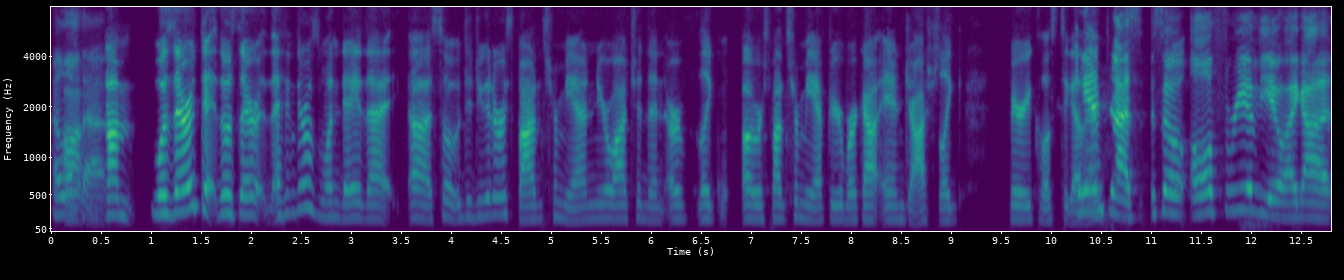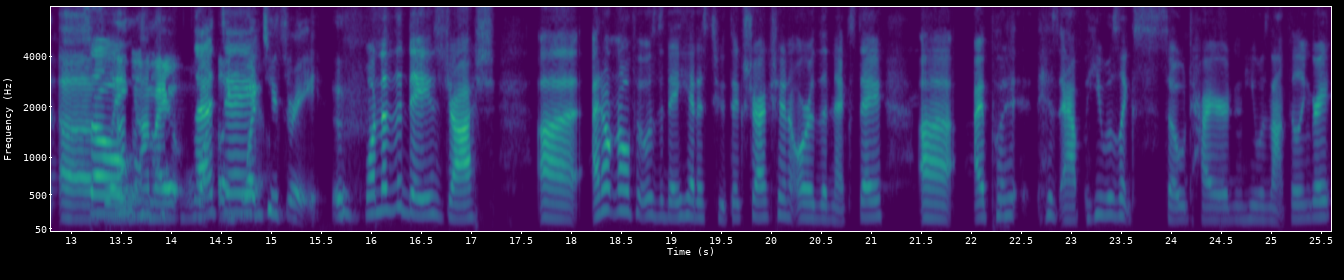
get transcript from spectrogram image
I love um, that. Um, was there a day? Was there? I think there was one day that. Uh, so did you get a response from me on your watch, and then, or like a response from me after your workout and Josh, like very close together? And Jess. So all three of you, I got uh So, bling on my that like, day- one, two, three. one of the days josh uh i don't know if it was the day he had his tooth extraction or the next day uh i put his app he was like so tired and he was not feeling great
